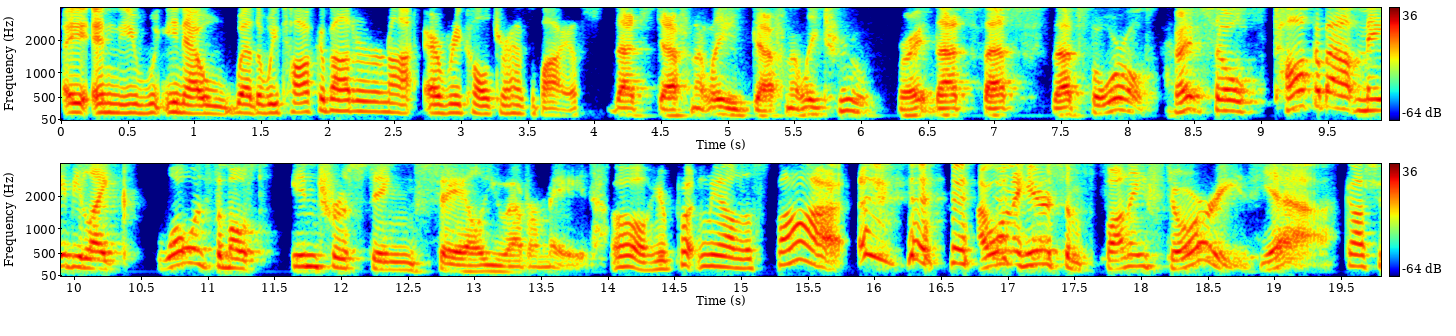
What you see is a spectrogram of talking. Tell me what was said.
And you you know, whether we talk about it or not, every culture has a bias. That's definitely definitely true, right? That's that's that's the world. Right? So talk about maybe like what was the most interesting sale you ever made? Oh, you're putting me on the spot. I want to hear some funny stories. Yeah. Gosh,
